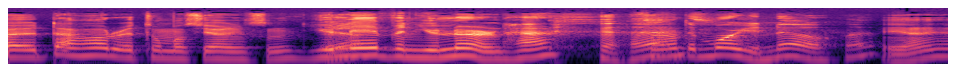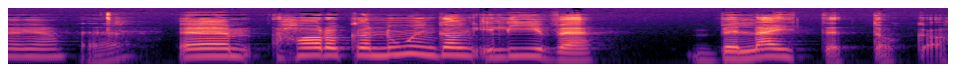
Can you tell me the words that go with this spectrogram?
eh, der har du det, Thomas Jørgensen. You yeah. live and you learn, hæ? The more you know. Hæ? Ja, ja, ja. Em, har dere noen gang i livet beleitet dere?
